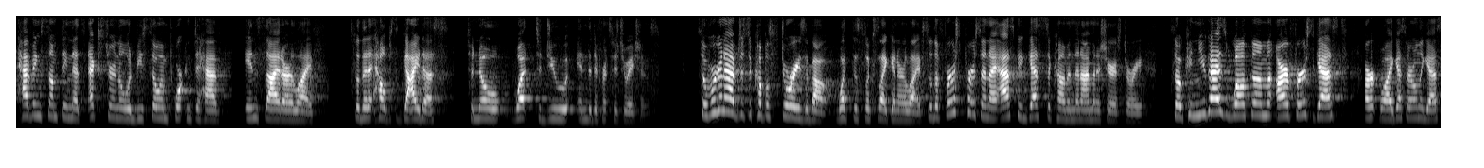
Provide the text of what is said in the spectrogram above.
having something that's external would be so important to have inside our life so that it helps guide us to know what to do in the different situations. So we're going to have just a couple stories about what this looks like in our life. So the first person, I ask a guest to come, and then I'm going to share a story. So can you guys welcome our first guest, our, well, I guess our only guest,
